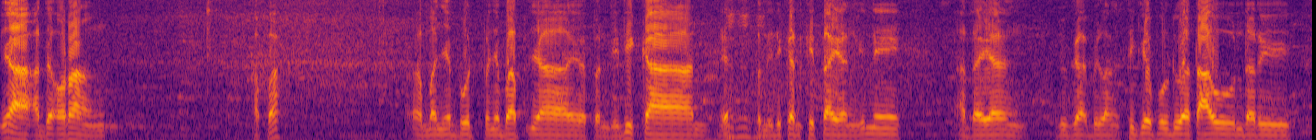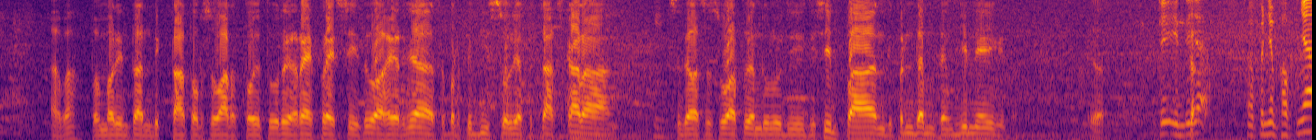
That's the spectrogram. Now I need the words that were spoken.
ya ada orang apa eh, menyebut penyebabnya ya, pendidikan ya pendidikan kita yang ini ada yang juga bilang 32 tahun dari apa pemerintahan diktator Soeharto itu re- represi itu akhirnya seperti bisul yang pecah sekarang. Segala sesuatu yang dulu di- disimpan dipendam yang begini gitu. Ya, Jadi intinya eh, penyebabnya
